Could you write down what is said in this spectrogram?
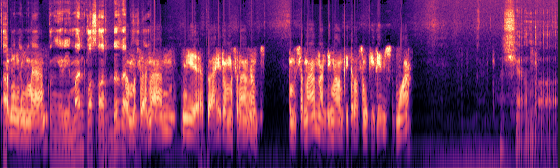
Pengiriman. pengiriman close order pemesanan. Iya, terakhir pemesanan pemesanan nanti malam kita langsung kirim semua. Masya Allah.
